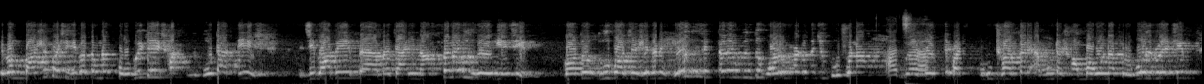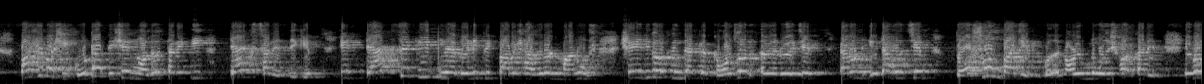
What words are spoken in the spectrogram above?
এবং পাশাপাশি যেভাবে আমরা কোভিডে গোটা দেশ যেভাবে আমরা জানি নাস্তানাবুদ হয়ে গিয়েছে গত দু বছর সেখানে হেলথ সেক্টরেও কিন্তু বড়সড় কিছু ঘোষণা আচ্ছা। করতে পারে। সরকার এমনটা সম্ভাবনা প্রবল রয়েছে। পাশাপাশি গোটা দেশের নজর থাকে কি? ট্যাক্স ছাড়ের দিকে। এই ট্যাক্সে কি বেনিফিট পাবে সাধারণ মানুষ? সেই দিকেও কিন্তু একটা নজর রয়েছে। কারণ এটা হচ্ছে দশম বাজেট নরেন্দ্র মোদী সরকারের। এবং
